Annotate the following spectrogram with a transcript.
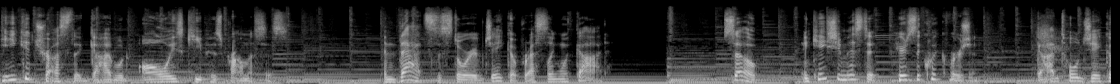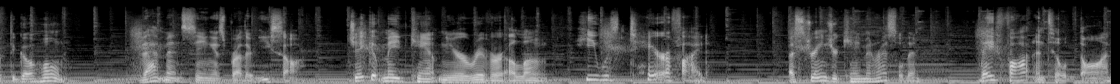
He could trust that God would always keep his promises. And that's the story of Jacob wrestling with God. So, in case you missed it, here's the quick version God told Jacob to go home. That meant seeing his brother Esau. Jacob made camp near a river alone. He was terrified. A stranger came and wrestled him. They fought until dawn.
